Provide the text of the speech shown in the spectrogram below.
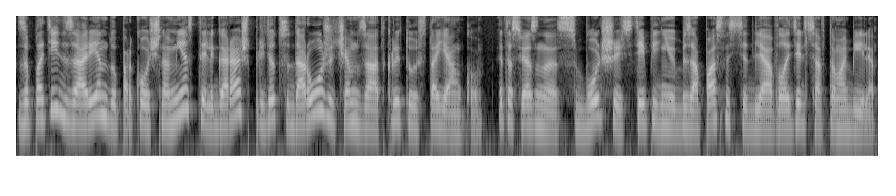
Заплатить за аренду парковочного места или гараж придется дороже, чем за открытую стоянку. Это связано с большей степенью безопасности для владельца автомобиля.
